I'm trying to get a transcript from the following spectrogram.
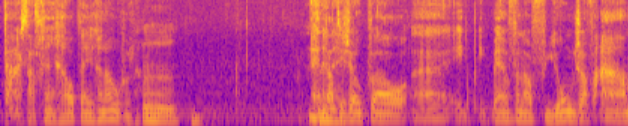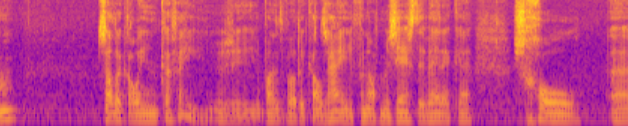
daar staat geen geld tegenover. Nee, en nee, dat nee. is ook wel, eh, ik, ik ben vanaf jongs af aan, zat ik al in een café. Dus eh, wat, wat ik al zei, vanaf mijn zesde werken, school. eh,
